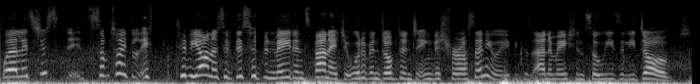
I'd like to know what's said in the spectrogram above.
Well, it's just it's subtitle. To be honest, if this had been made in Spanish, it would have been dubbed into English for us anyway, because animation's so easily dubbed.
